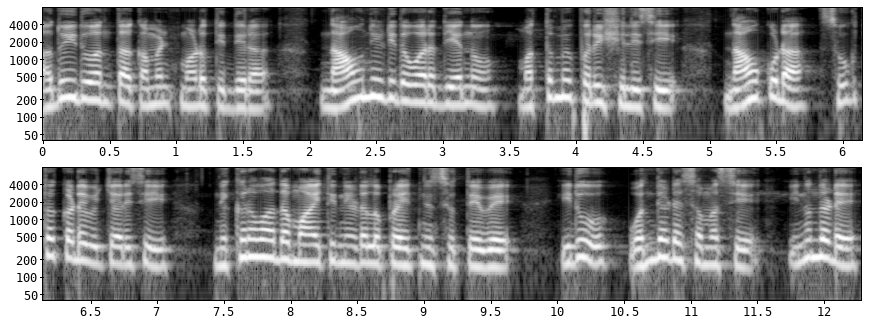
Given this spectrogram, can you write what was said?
ಅದು ಇದು ಅಂತ ಕಮೆಂಟ್ ಮಾಡುತ್ತಿದ್ದೀರಾ? ನಾವು ನೀಡಿದ ವರದಿಯನ್ನು ಮತ್ತೊಮ್ಮೆ ಪರಿಶೀಲಿಸಿ. ನಾವು ಕೂಡ ಸೂಕ್ತ ಕಡೆ ವಿಚಾರಿಸಿ ನಿಖರವಾದ ಮಾಹಿತಿ ನೀಡಲು ಪ್ರಯತ್ನಿಸುತ್ತೇವೆ. ಇದು ಒಂದೆಡೆ ಸಮಸ್ಯೆ. ಇನ್ನೊಂದೆಡೆ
